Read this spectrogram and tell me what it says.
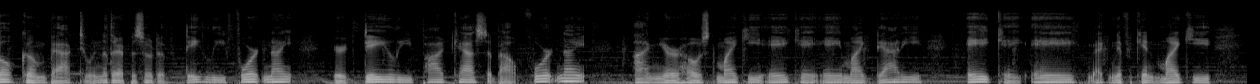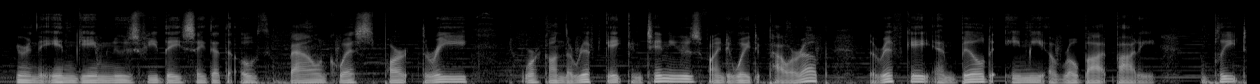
welcome back to another episode of Daily Fortnite, your daily podcast about Fortnite. I'm your host, Mikey, aka Mike Daddy, aka Magnificent Mikey. Here in the in game news feed, they say that the Oathbound Quest Part 3 work on the Rift Gate continues. Find a way to power up the Rift Gate and build Amy a robot body. Complete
